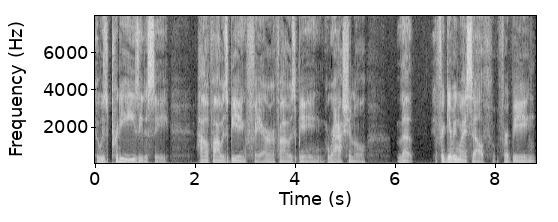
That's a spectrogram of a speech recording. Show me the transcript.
It was pretty easy to see how, if I was being fair, if I was being rational, that forgiving myself for being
